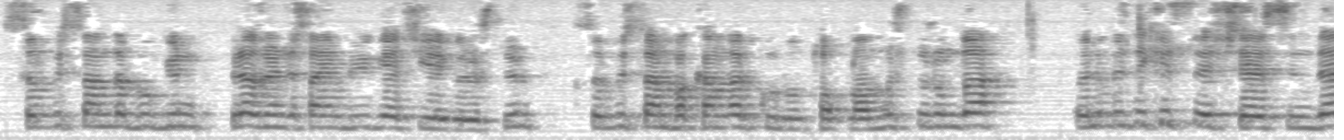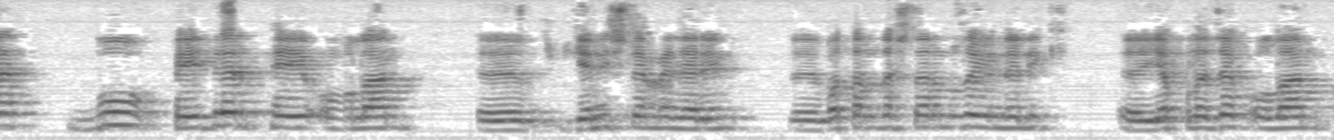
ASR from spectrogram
Sırbistan'da bugün biraz önce Sayın Büyükelçi ile görüştüm. Sırbistan Bakanlar Kurulu toplanmış durumda. Önümüzdeki süreç içerisinde bu peyderpey olan e, genişlemelerin e, vatandaşlarımıza yönelik e, yapılacak olan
